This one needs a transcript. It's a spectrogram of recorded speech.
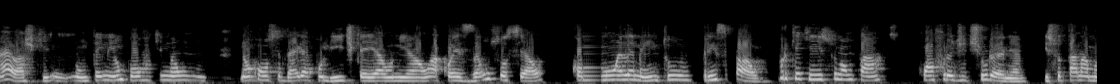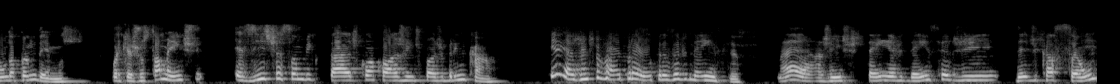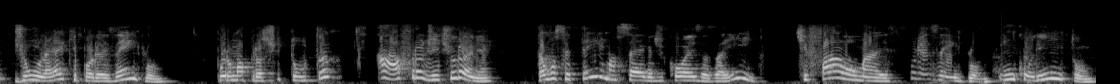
É, eu acho que não tem nenhum povo que não, não considere a política e a união, a coesão social como um elemento principal. Por que, que isso não está com Afrodite Urânia? Isso está na mão da Pandemos. Porque justamente existe essa ambiguidade com a qual a gente pode brincar. E aí a gente vai para outras evidências. Né? A gente tem evidência de dedicação de um leque, por exemplo, por uma prostituta a Afrodite Urânia. Então você tem uma série de coisas aí que falam mais. Por exemplo, em Corinto,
